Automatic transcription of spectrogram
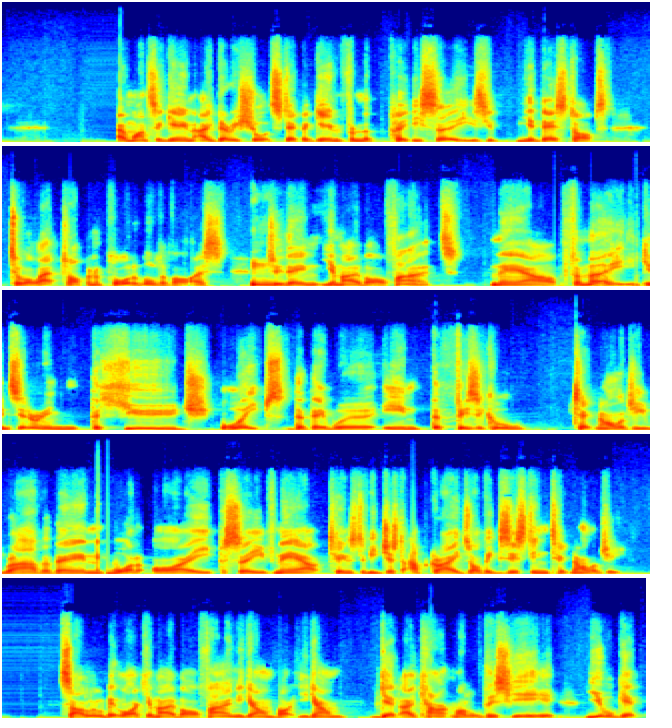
And once again, a very short step again from the PCs, your, your desktops, to a laptop and a portable device hmm. to then your mobile phones. Now, for me, considering the huge leaps that there were in the physical technology rather than what I perceive now tends to be just upgrades of existing technology. So a little bit like your mobile phone, you go and buy, you go and get a current model this year, you will get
